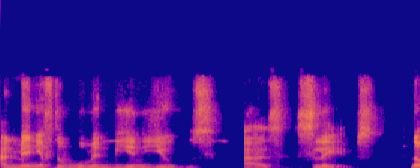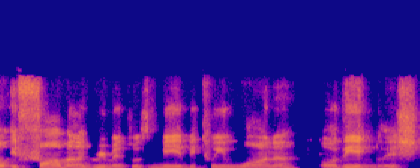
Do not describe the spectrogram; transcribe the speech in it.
and many of the women being used as slaves. Now, a formal agreement was made between Warner or the English,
